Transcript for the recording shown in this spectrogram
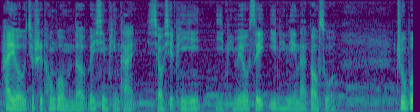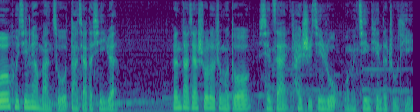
还有就是通过我们的微信平台小写拼音宜宾 VOC 一零零来告诉我，主播会尽量满足大家的心愿。跟大家说了这么多，现在开始进入我们今天的主题。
